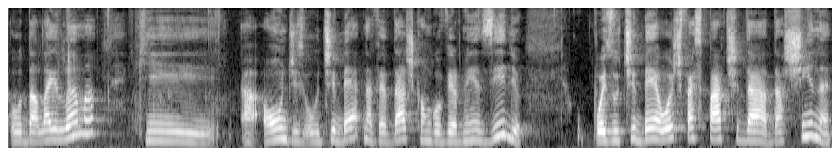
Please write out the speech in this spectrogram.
o Dalai Lama, que onde o Tibete, na verdade, que é um governo em exílio, pois o Tibete hoje faz parte da, da China,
